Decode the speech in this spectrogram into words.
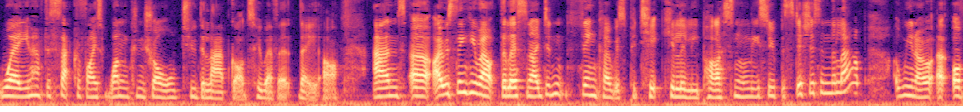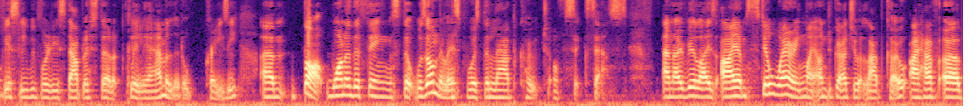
where you have to sacrifice one control to the lab gods, whoever they are. And uh, I was thinking about the list, and I didn't think I was particularly personally superstitious in the lab you know, uh, obviously we've already established that clearly I am a little crazy. Um, but one of the things that was on the list was the lab coat of success. And I realize I am still wearing my undergraduate lab coat. I have a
